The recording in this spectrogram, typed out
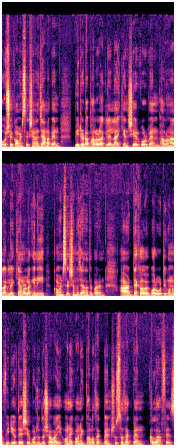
অবশ্যই কমেন্ট সেকশনে জানাবেন। ভিডিওটা ভালো লাগলে লাইক অ্যান্ড শেয়ার করবেন। ভালো না লাগলে কেন লাগেনি কমেন্ট সেকশনে জানাতে পারেন। আর দেখা হবে পরবর্তী কোনো ভিডিওতে সে পর্যন্ত সবাই অনেক অনেক ভালো থাকবেন, সুস্থ থাকবেন। আল্লাহ হাফেজ।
